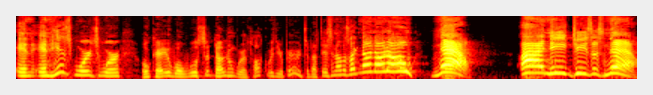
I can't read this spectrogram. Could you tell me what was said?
And, and his words were, Okay, well, we'll sit down and we'll talk with your parents about this. And I was like, No, no, no, now. I need Jesus now.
